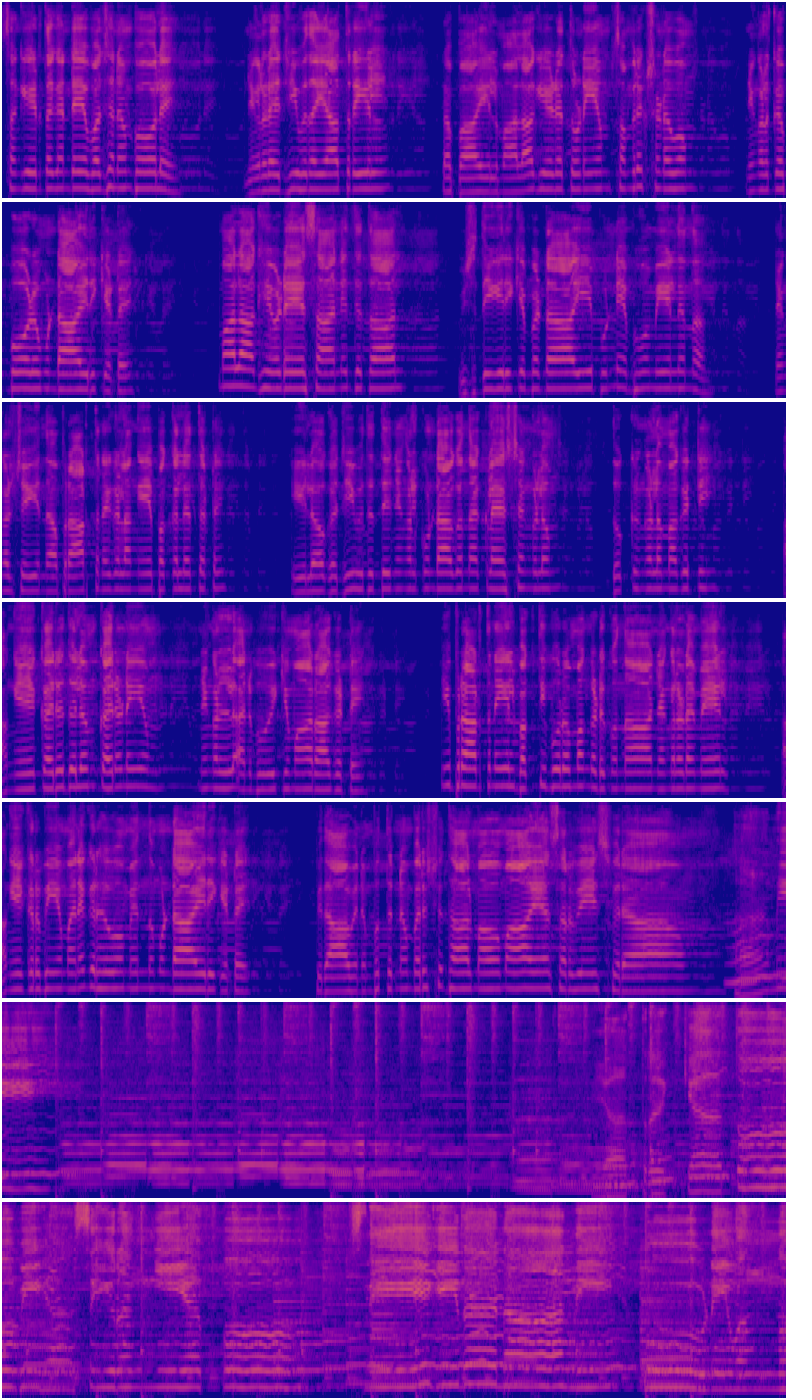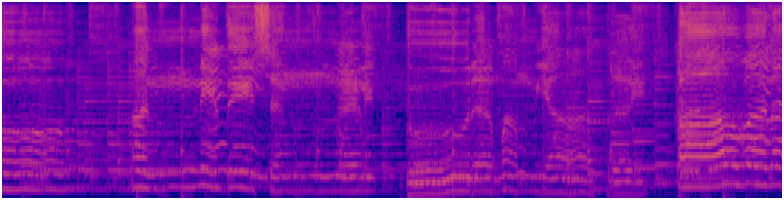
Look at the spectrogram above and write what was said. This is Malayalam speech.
സങ്കീർത്തകന്റെ വചനം പോലെ ഞങ്ങളുടെ ജീവിതയാത്രയിൽ റപ്പായിൽ മാലാഖിയുടെ തുണിയും സംരക്ഷണവും നിങ്ങൾക്ക് എപ്പോഴും ഉണ്ടായിരിക്കട്ടെ. മാലാഖയുടെ സാന്നിധ്യത്താൽ വിശദീകരിക്കപ്പെട്ട ഈ പുണ്യഭൂമിയിൽ നിന്ന് ഞങ്ങൾ ചെയ്യുന്ന പ്രാർത്ഥനകൾ അങ്ങേ പക്കലെത്തട്ടെ. ഈ ലോക ജീവിതത്തിൽ ഞങ്ങൾക്കുണ്ടാകുന്ന ക്ലേശങ്ങളും ദുഃഖങ്ങളും അകറ്റി അങ്ങേ കരുതലും കരുണയും ഞങ്ങൾ അനുഭവിക്കുമാറാകട്ടെ. ഈ പ്രാർത്ഥനയിൽ ഭക്തിപൂർവം പങ്കെടുക്കുന്ന ഞങ്ങളുടെ മേൽ അങ്ങേ കൃപയും അനുഗ്രഹവും എന്നും ഉണ്ടായിരിക്കട്ടെ. പിതാവിനും പുത്രനും പരിശുദ്ധാത്മാവുമായ സർവേശ്വരാം. ആമേൻ. യാത്രയ്ക്കത്തോബിയസിറങ്ങിയപ്പോ സ്നേഹിതനാ നീ കൂടി വന്നു. അന്യദേശങ്ങളിൽ ദൂരമം യാത്രയിൽ കാവല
